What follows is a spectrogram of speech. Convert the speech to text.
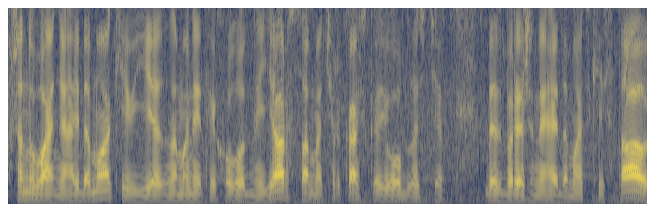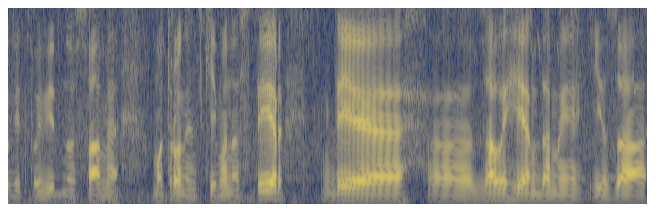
вшанування гайдамаків є знаменитий Холодний Яр, саме Черкаської області, де збережений гайдамацький став, відповідно, саме Мотронинський монастир, де е, за легендами і за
